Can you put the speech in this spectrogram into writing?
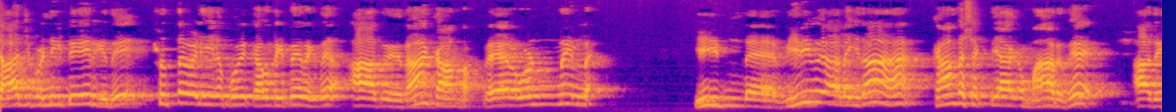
சார்ஜ் பண்ணிக்கிட்டே இருக்குது சுத்த வெளியில போய் கலந்துக்கிட்டே இருக்குது அதுதான் காந்தம். வேற ஒன்றும் இல்லை. இந்த விரிவு அலை தான் காந்த சக்தியாக மாறுது. அது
